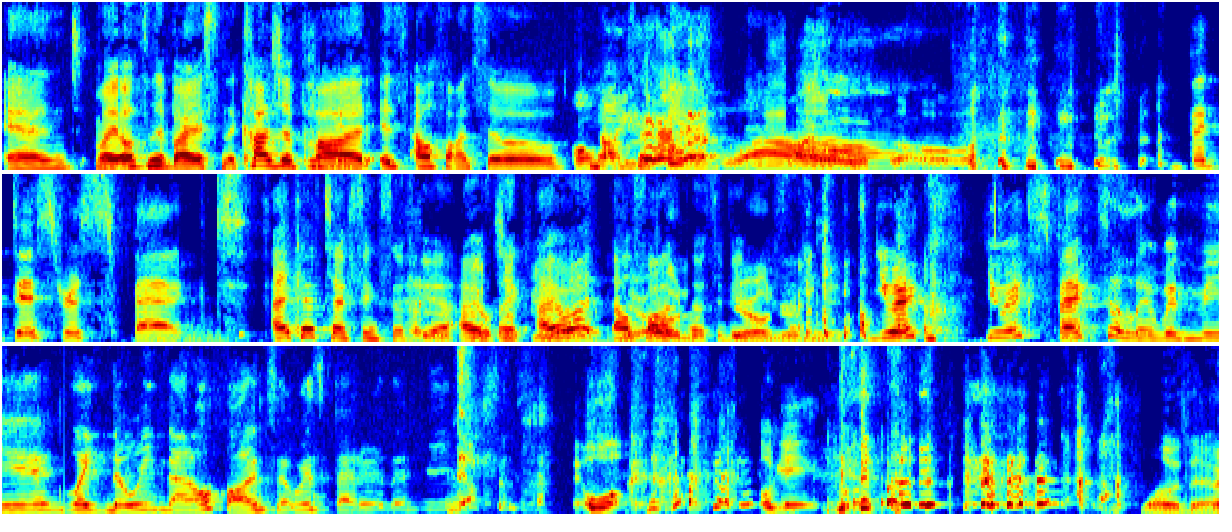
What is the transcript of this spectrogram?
And my ultimate bias in the Kaja pod is Alfonso, Oh not my Sophia. god! Wow. The disrespect. I kept texting Sophia. I Feel was like, Sophia, I want your Alfonso own- to be your my own friend. roommate. You ex- you expect to live with me, like knowing that Alfonso is better than me. Well, okay. Whoa there.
